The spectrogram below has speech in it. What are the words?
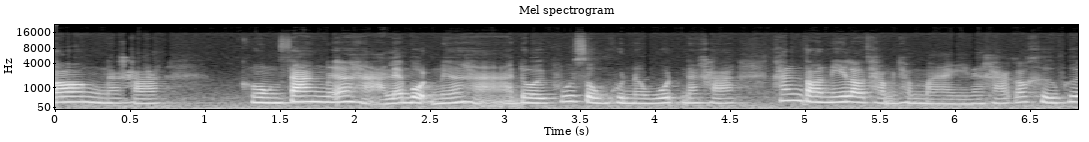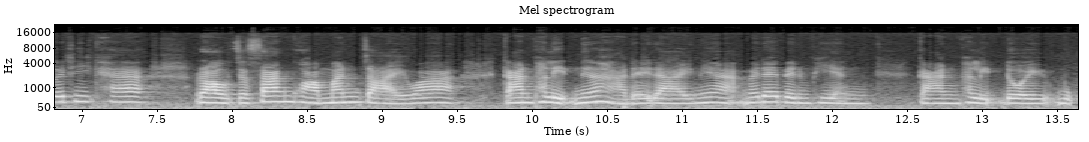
ต้องนะคะ โครงสร้างเนื้อหาและบทเนื้อหาโดยผู้ทรงคุณวุฒินะคะ ขั้นตอนนี้เราทำทำไมนะคะ ก็คือเพื่อที่แค่เราจะสร้างความมั่นใจว่าการผลิตเนื้อหาใดๆเนี่ยไม่ได้เป็นเพียงการผลิตโดยบุค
